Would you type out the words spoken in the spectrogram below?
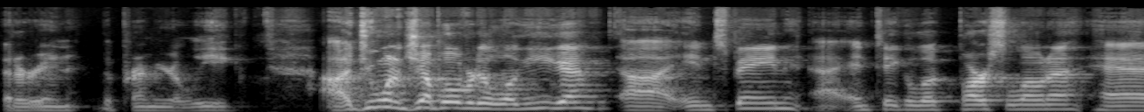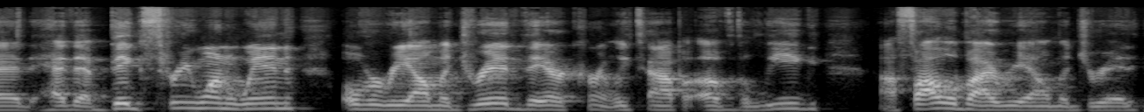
that are in the Premier League. Uh, I do want to jump over to La Liga uh, in Spain uh, and take a look. Barcelona had had that big three one win over Real Madrid. They are currently top of the league, uh, followed by Real Madrid.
